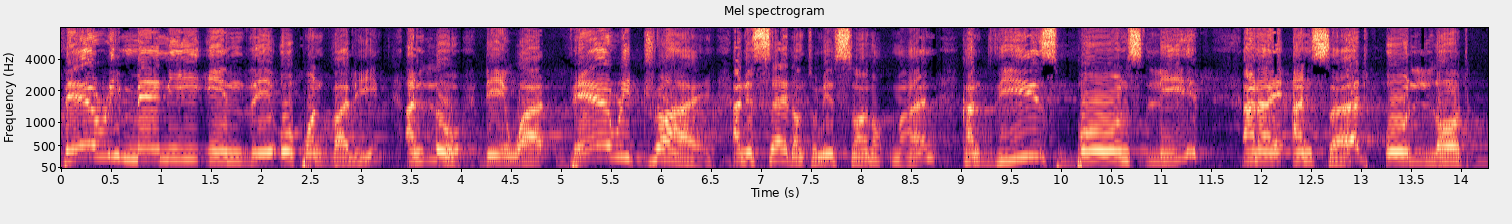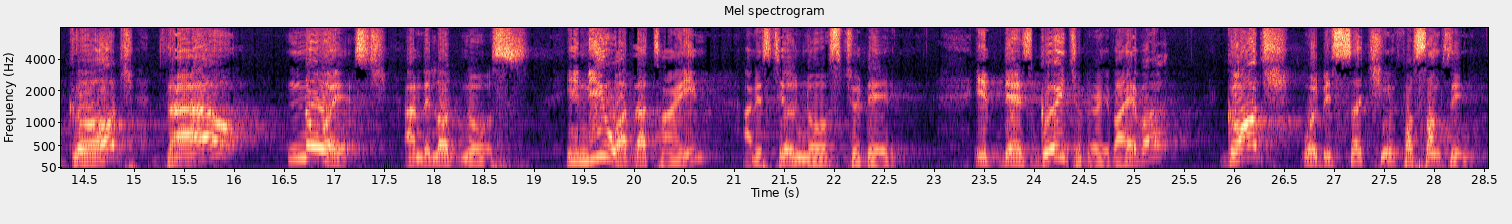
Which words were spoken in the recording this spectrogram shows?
very many in the open valley. And lo, they were very dry. And he said unto me, Son of man, can these bones live? And I answered, O Lord God, thou knowest. And the Lord knows. He knew at that time, and he still knows today. If there's going to be revival, God will be searching for something,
